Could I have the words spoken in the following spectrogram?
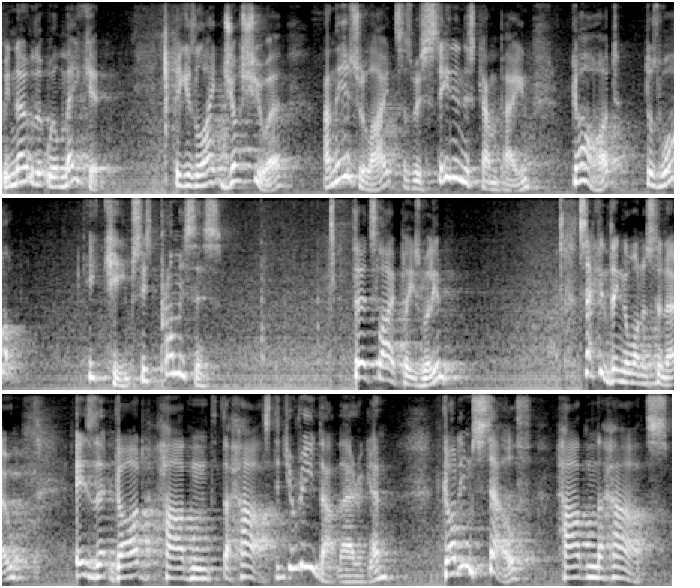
We know that we'll make it. Because, like Joshua and the Israelites, as we've seen in this campaign, God does what? He keeps his promises. Third slide, please, William. Second thing I want us to know is that God hardened the hearts. Did you read that there again? God Himself hardened the hearts.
